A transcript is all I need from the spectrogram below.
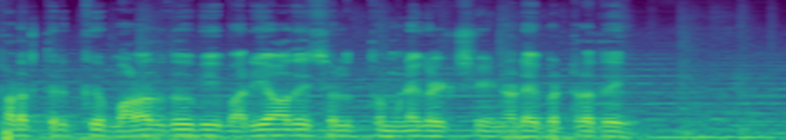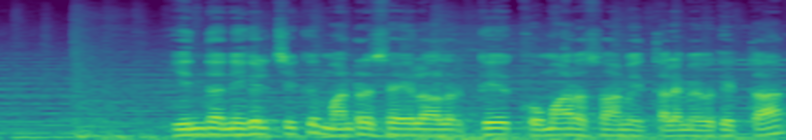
படத்திற்கு மலர் தூவி மரியாதை செலுத்தும் நிகழ்ச்சி நடைபெற்றது. இந்த நிகழ்ச்சிக்கு மன்ற செயலாளர் கே. குமாரசாமி தலைமை வகித்தார்.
